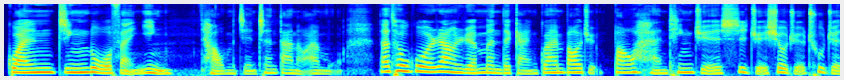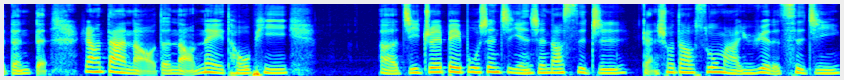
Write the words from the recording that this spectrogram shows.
观经络反应，好，我们简称大脑按摩。那透过让人们的感官包觉，包含听觉、视觉、嗅觉、触觉等等，让大脑的脑内、头皮、呃脊椎、背部，甚至延伸到四肢，感受到酥麻愉悦的刺激。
